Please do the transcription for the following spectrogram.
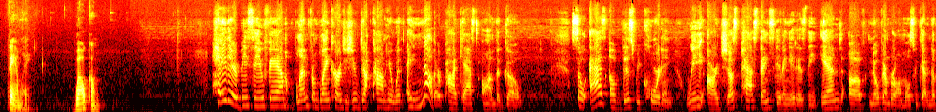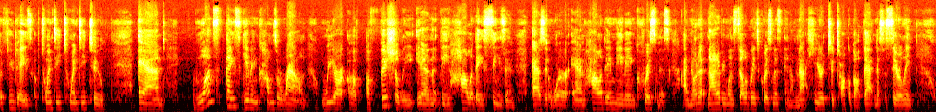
family. Welcome. Hey there, BCU fam. Blen from blendencouragesyou.com here with another podcast on the go. So, as of this recording, we are just past Thanksgiving. It is the end of November almost. We've got another few days of 2022. And once Thanksgiving comes around, we are uh, officially in the holiday season, as it were, and holiday meaning Christmas. I know that not everyone celebrates Christmas, and I'm not here to talk about that necessarily.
